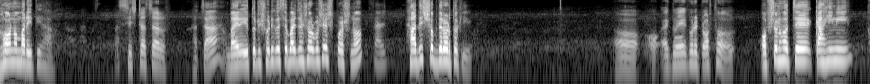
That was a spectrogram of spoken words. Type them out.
ঘ নম্বর ইতিহাস। শিষ্টাচার। আচ্ছা বাইরে উত্তরটি সঠিক হয়েছে ভাইয়ের জন্য সর্বশেষ প্রশ্ন। হাদিস শব্দের অর্থ কি? একদম এ করে অর্থ। অপশন হচ্ছে কাহিনী খ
